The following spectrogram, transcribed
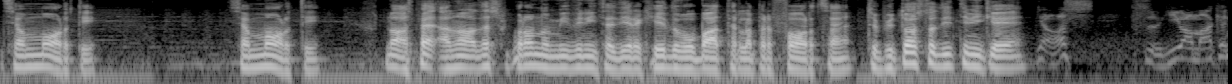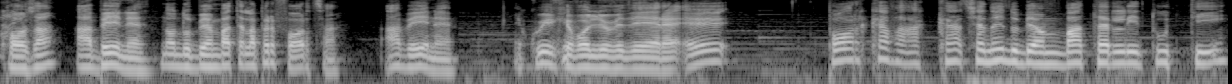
Siamo morti. Siamo morti. No, aspetta, ah, no, adesso però non mi venite a dire che io devo batterla per forza, eh. Cioè, piuttosto ditemi che... Cosa? Ah, bene. No, dobbiamo batterla per forza. Ah, bene. È qui che voglio vedere. E... Porca vacca. Cioè, noi dobbiamo batterli tutti,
